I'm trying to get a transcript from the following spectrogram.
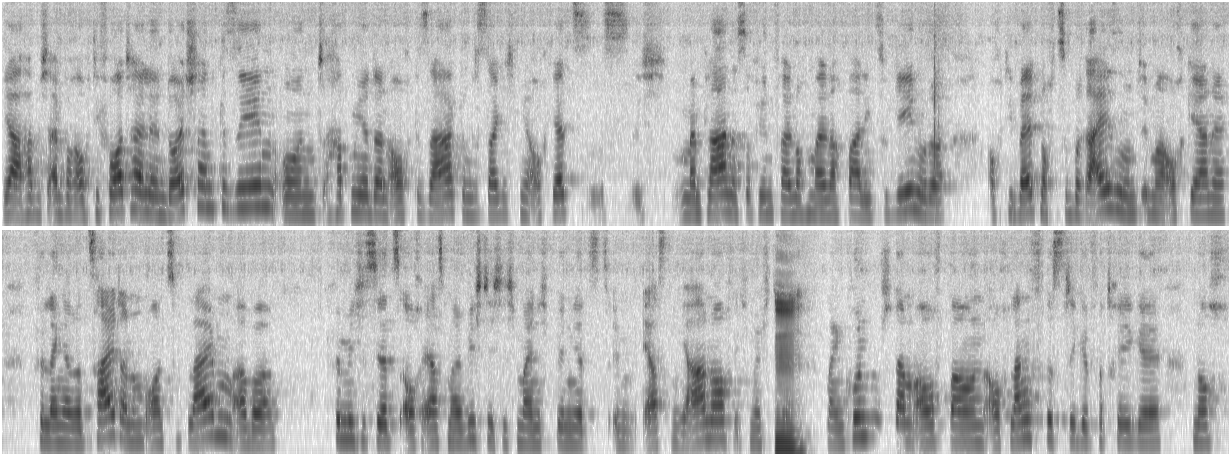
ja, habe ich einfach auch die Vorteile in Deutschland gesehen und habe mir dann auch gesagt, und das sage ich mir auch jetzt, ist, ich, mein Plan ist auf jeden Fall nochmal nach Bali zu gehen oder auch die Welt noch zu bereisen und immer auch gerne für längere Zeit an einem Ort zu bleiben. Aber für mich ist jetzt auch erstmal wichtig, ich meine, ich bin jetzt im ersten Jahr noch, ich möchte mhm. meinen Kundenstamm aufbauen, auch langfristige Verträge noch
